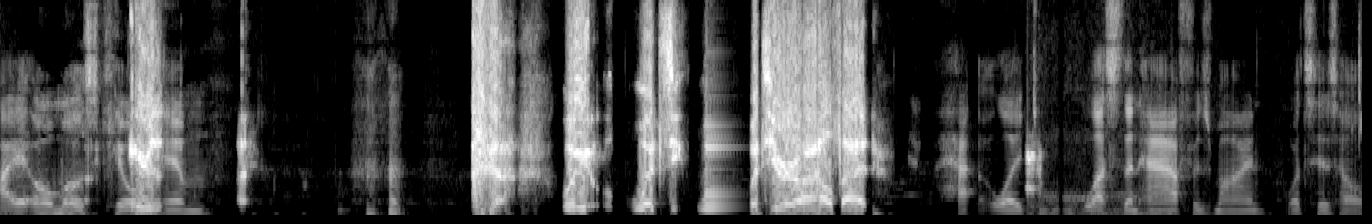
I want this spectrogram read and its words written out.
I almost killed Here's- him. Wait, what's what's your uh, health at? Ha like less than half is mine. What's his health?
